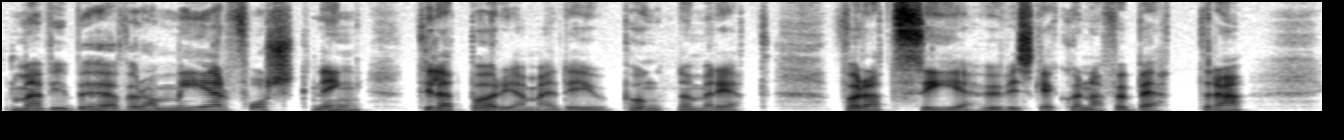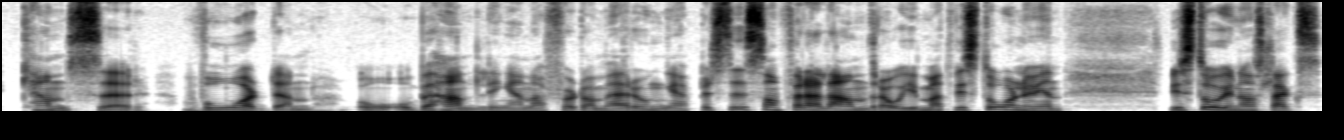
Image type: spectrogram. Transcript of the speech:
men vi behöver ha mer forskning till att börja med. Det är ju punkt nummer ett för att se hur vi ska kunna förbättra cancervården och, och behandlingarna för de här unga, precis som för alla andra. Och i och med att vi står nu i en, vi står i någon slags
